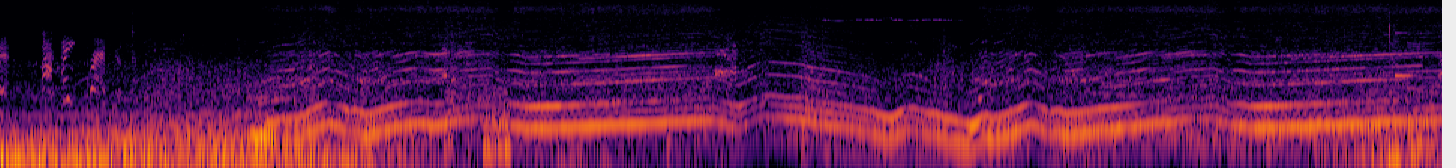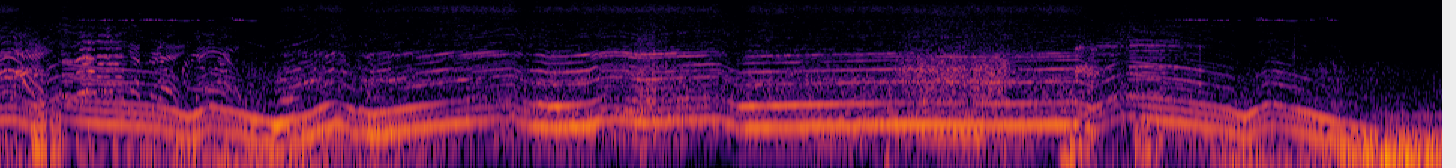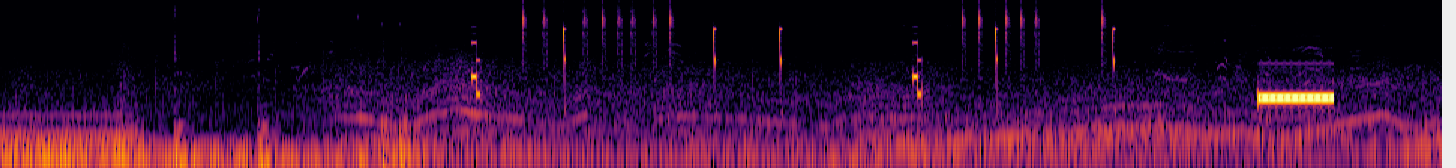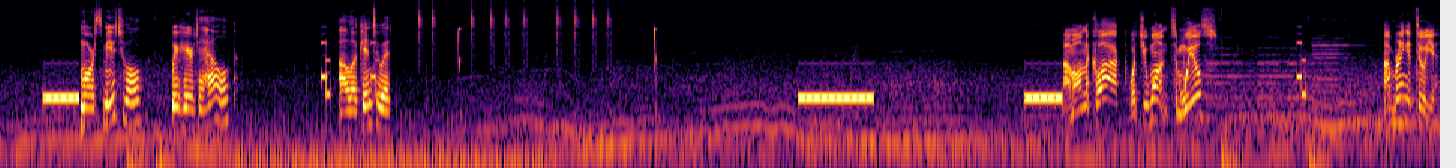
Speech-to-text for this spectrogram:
Mors Mutual. We're here to help. I'll look into it. I'm on the clock. What you want? Some wheels? I'll bring it to you.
